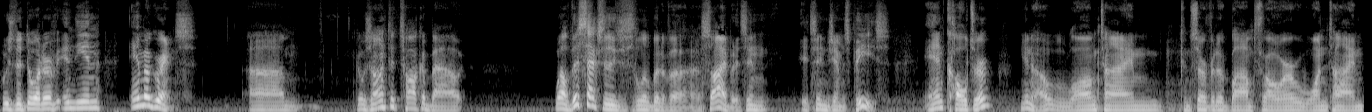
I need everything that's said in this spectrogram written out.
who's the daughter of Indian immigrants. Um, goes on to talk about, well, this actually is just a little bit of a, an aside, but it's in it's in Jim's piece. Ann Coulter, you know, longtime conservative bomb thrower, one time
